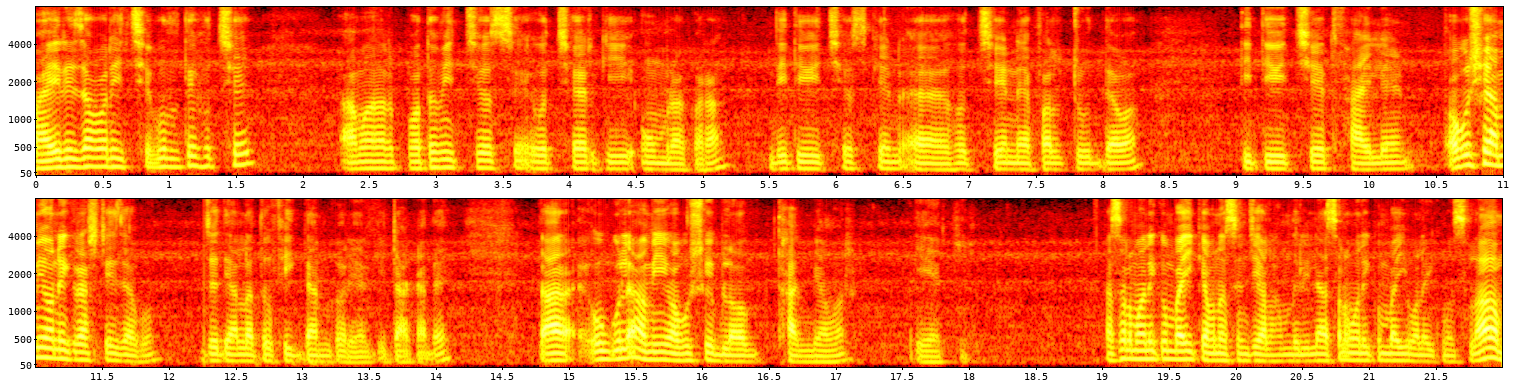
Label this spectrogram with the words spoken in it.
বাইরে যাওয়ার ইচ্ছে বলতে হচ্ছে আমার প্রথম ইচ্ছে হচ্ছে হচ্ছে আর কি উমরা করা। দ্বিতীয় ইচ্ছে হচ্ছে হচ্ছে নেপাল ট্যুর দেওয়া। তৃতীয় ইচ্ছে থাইল্যান্ড। অবশ্যই আমি অনেক রাষ্ট্রে যাব যদি আল্লাহ তৌফিক দান করে আর কি টাকা দেয়। তার ওগুলো আমি অবশ্যই ব্লগ থাকবে আমার এই আর কি। আসসালামু আলাইকুম ভাই, কেমন আছেন? জি, আলহামদুলিল্লাহ, আসসালামু আলাইকুম ভাই, ওয়ালাইকুম আসসালাম।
